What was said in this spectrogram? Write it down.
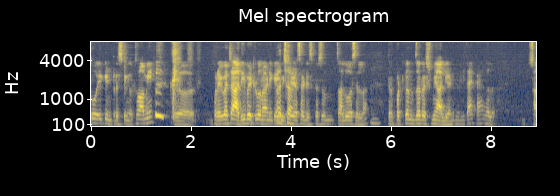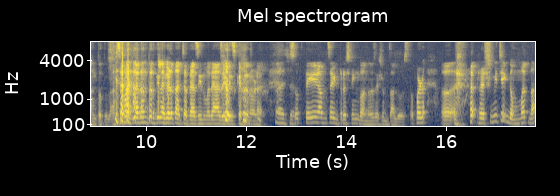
तो एक इंटरेस्टिंग सो आम्ही प्रयोगाच्या आधी भेटलो ना आणि काही. विषय असा डिस्कशन चालू असेल ना. तर पटकन जर रश्मी आली आणि ती म्हणली काय काय झालं? सांगतो तुला. असं म्हटल्यानंतर तिला कळत अच्छा त्या सीन मध्ये आज हे डिस्कशन होणार अच्छा. सो ते आमचं इंटरेस्टिंग कॉन्व्हर्सेशन चालू असतं. पण रश्मीची गंमत ना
